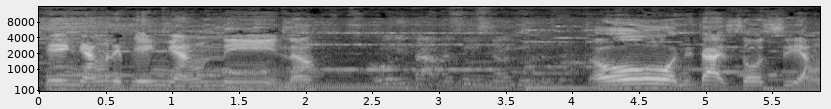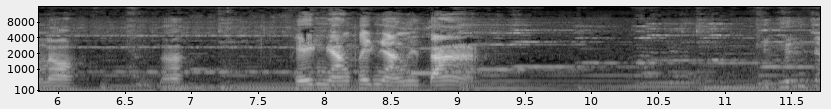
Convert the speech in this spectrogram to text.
เพลงยังนี่เพลงยังนี่เนาะ โอ้นิต้าโซเสียงเนาะนะเพลงหยังเพลงหยังนิต้าคิดเห็นใจ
